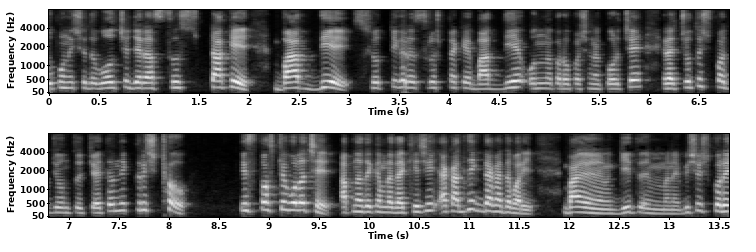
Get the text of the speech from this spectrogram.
উপনিষদে বলছে যারা স্রষ্টাকে বাদ দিয়ে, সত্যিকারের স্রষ্টাকে বাদ দিয়ে অন্য কারও উপাসনা করছে। এরা চতুষ্পদ জন্তু, চৈতন্য কৃষ্ণ স্পষ্ট বলেছে। আপনাদেরকে আমরা দেখিয়েছি, একাধিক দেখাতে পারি। বা গীত মানে বিশেষ করে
